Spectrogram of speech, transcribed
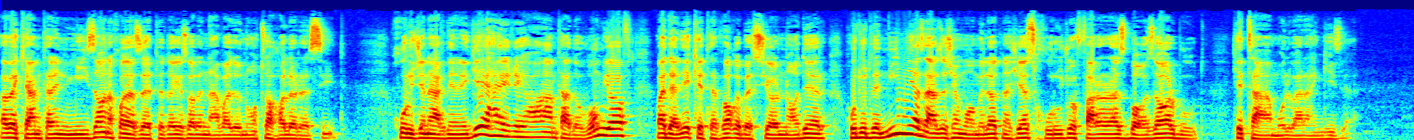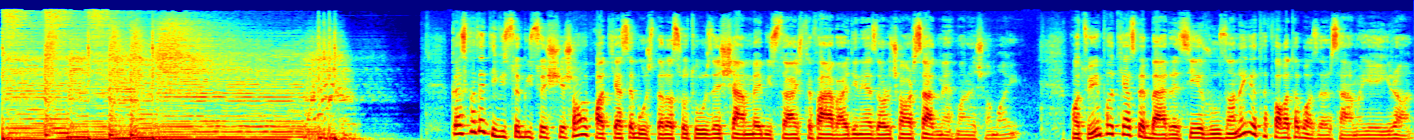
و به کمترین میزان خود از ابتدای سال 99 تا حالا رسید. خروج نقدینگی حقیقی ها هم تداوم یافت و در یک اتفاق بسیار نادر حدود نیمی از ارزش معاملات ناشی از خروج و فرار از بازار بود که تحمل برانگیزه. قسمت 226 م پادکست بورس پلاس رو تو روز شنبه 28 فروردین 1400 مهمان شماییم. ما تو این پادکست به بررسی روزانه اتفاقات بازار سرمایه ایران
